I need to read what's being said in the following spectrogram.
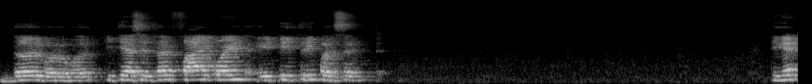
दर बरोबर किती असेल तर? Five point eighty three percent ठीक आहे?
